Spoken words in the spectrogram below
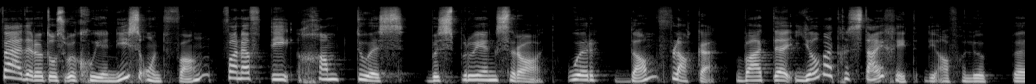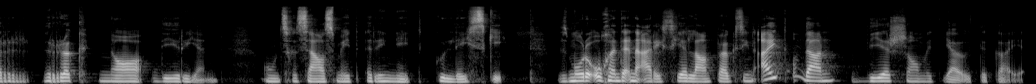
Verder het ons ook goeie nuus ontvang vanaf die Gamtoos besproeiingsraad oor damvlakke wat uh, heelwat gestyg het die afgelope ruk na die reën. Ons gesels met Renet Koleski. Dis môreoggend in RSC Landbou sien uit om dan weer saam met jou te kuier.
